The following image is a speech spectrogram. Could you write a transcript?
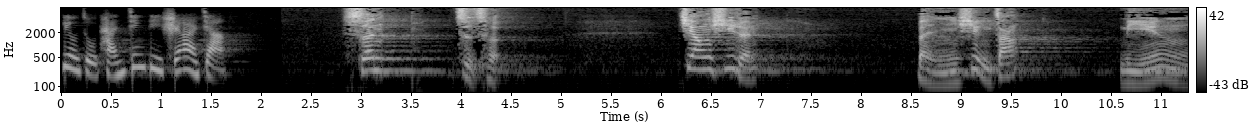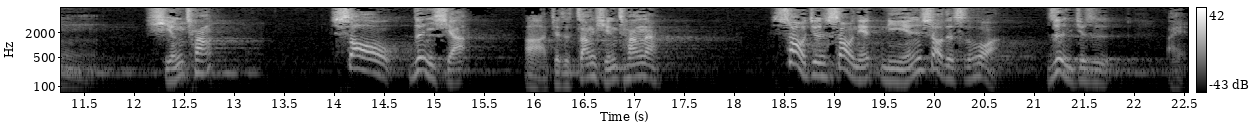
六祖坛经第十二讲，身自测，江西人，本姓张，名行昌，少任侠，啊，就是张行昌呢。少就是少年年少的时候啊，任就是哎，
